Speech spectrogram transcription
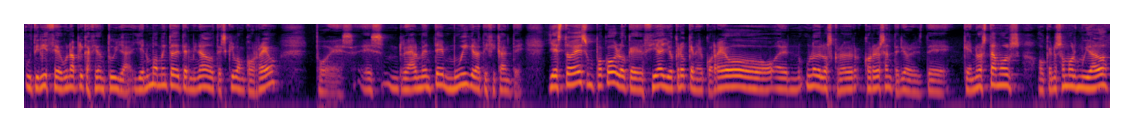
utilice una aplicación tuya y en un momento determinado te escriba un correo, pues es realmente muy gratificante. Y esto es un poco lo que decía yo creo que en el correo, en uno de los correos anteriores, de que no estamos o que no somos muy dados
